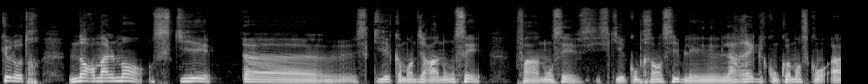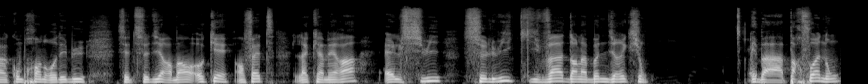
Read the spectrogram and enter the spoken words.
que l'autre. Normalement, ce qui est euh, ce qui est comment dire annoncé, enfin annoncé, ce qui est compréhensible et la règle qu'on commence à comprendre au début, c'est de se dire bah ok, en fait la caméra, elle suit celui qui va dans la bonne direction. Et bah parfois non.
